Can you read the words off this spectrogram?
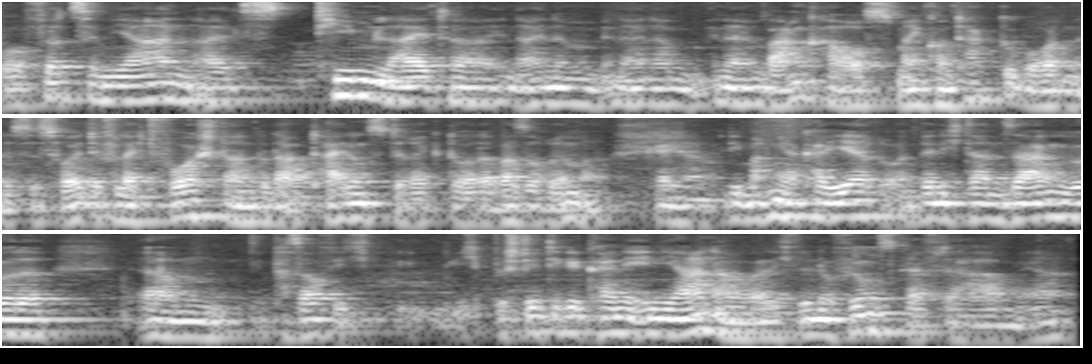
vor 14 Jahren als Teamleiter in einem, in einem, in einem Bankhaus mein Kontakt geworden ist, ist heute vielleicht Vorstand oder Abteilungsdirektor oder was auch immer. Genau. Die machen ja Karriere. Und wenn ich dann sagen würde, ähm, pass auf, ich, ich bestätige keine Indianer, weil ich will nur Führungskräfte haben, ja,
